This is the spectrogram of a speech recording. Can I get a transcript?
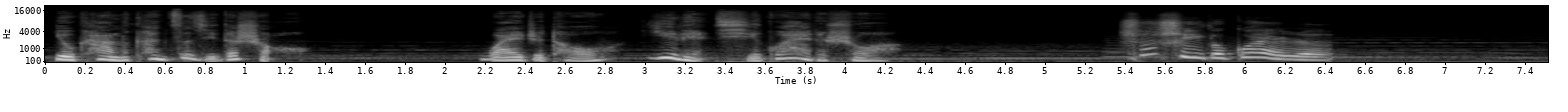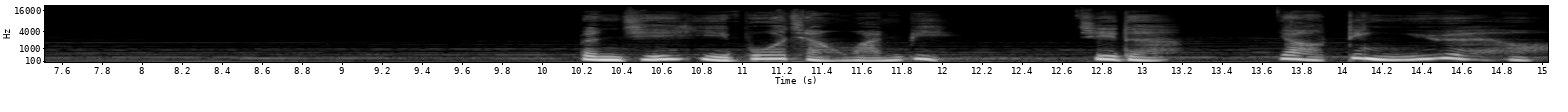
又看了看自己的手，歪着头，一脸奇怪的说：“真是一个怪人。”本集已播讲完毕，记得要订阅哦。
